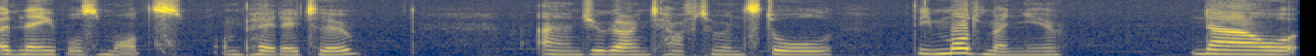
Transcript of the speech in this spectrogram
enables mods on Payday 2, and you're going to have to install the mod menu. Now,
